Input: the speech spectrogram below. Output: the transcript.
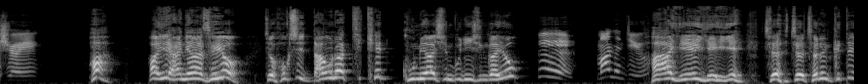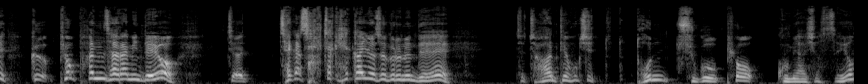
여보쇼 아, 아, 예, 안녕하세요. 저 혹시 나훈아 티켓 구매하신 분이신가요? 예 맞는지요 아, 예, 예, 예. 저, 저, 저는 그때 그 표 판 사람인데요. 저, 제가 살짝 헷갈려서 그러는데, 저, 저한테 혹시 돈 주고 표 구매하셨어요?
